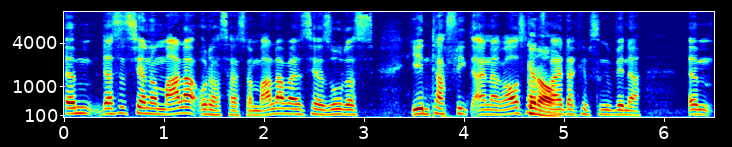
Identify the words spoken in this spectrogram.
ähm, das ist ja normaler, oder was heißt normalerweise ist ja so, dass jeden Tag fliegt einer raus, Genau. am Freitag gibt es einen Gewinner. Ähm,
